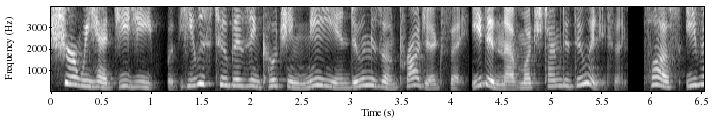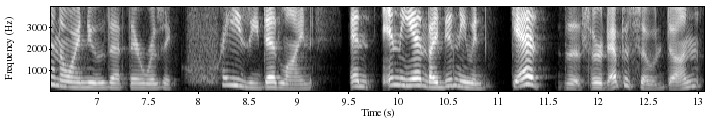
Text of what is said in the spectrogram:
Sure, we had Gigi, but he was too busy coaching me and doing his own projects that he didn't have much time to do anything. Plus, even though I knew that there was a crazy deadline, and in the end I didn't even get the third episode done,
